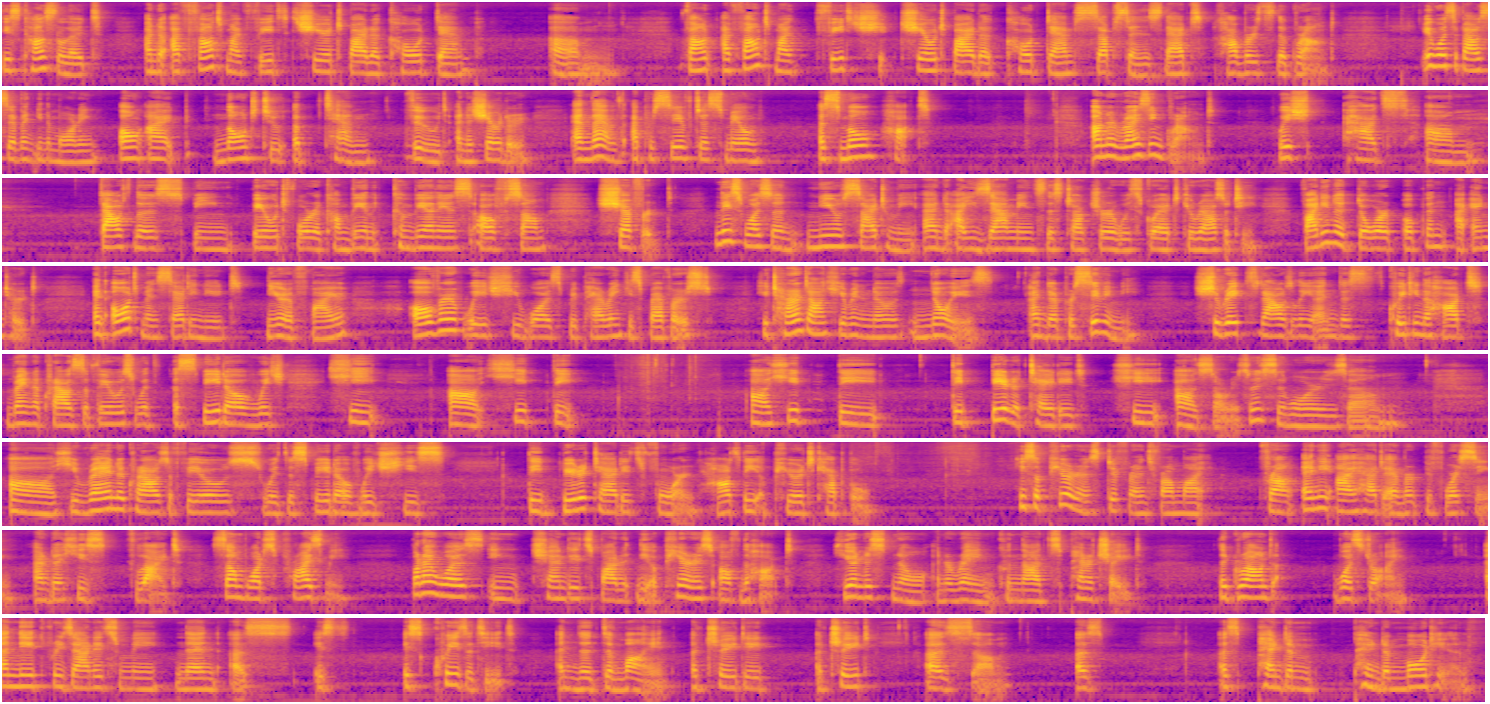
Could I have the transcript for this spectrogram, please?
disconsolate, and I found my feet chilled by the cold damp. Um, found I found my feet ch chilled by the cold damp substance that covers the ground. It was about seven in the morning, on I longed to obtain food and shelter, and then I perceived a smell a small hut on a rising ground, which had um, doubtless been built for the conven convenience of some shepherd this was a new sight to me, and I examined the structure with great curiosity. Finding the door open, I entered. An old man sat in it, near a fire, over which he was preparing his breakfast. He turned on hearing a noise, and uh, perceiving me, shrieked loudly, and uh, quitting the hut, ran across the fields with a speed of which he uh, hit the uh, he de debilitated. He uh sorry, So this was um uh he ran across the fields with the speed of which his debilitated form hardly appeared capable. His appearance different from my from any I had ever before seen, and his flight somewhat surprised me. But I was enchanted by the appearance of the hut. Here the snow and the rain could not penetrate. The ground was dry, and it presented to me then as exquisite and divine a treat, a treat as um, as as pandem, pandemonium.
